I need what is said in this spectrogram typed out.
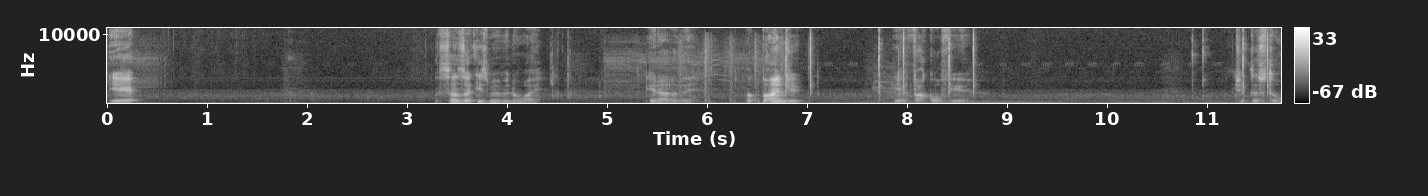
Yeah. Sounds like he's moving away. Get out of there. Look behind you. Yeah, fuck off you. Check this door.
